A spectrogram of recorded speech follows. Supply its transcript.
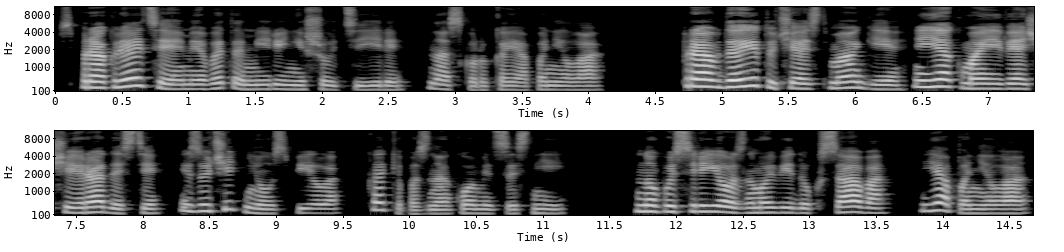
С проклятиями в этом мире не шутили, насколько я поняла. Правда, эту часть магии я к моей вящей радости изучить не успела, как и познакомиться с ней. Но по серьезному виду Ксава я поняла,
